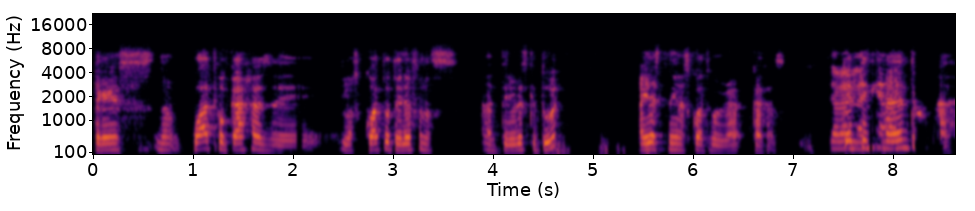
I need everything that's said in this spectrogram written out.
tres, no, cuatro cajas de los cuatro teléfonos anteriores que tuve. Ahí las tenía las cuatro cajas. ¿Qué tenían adentro? Nada.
